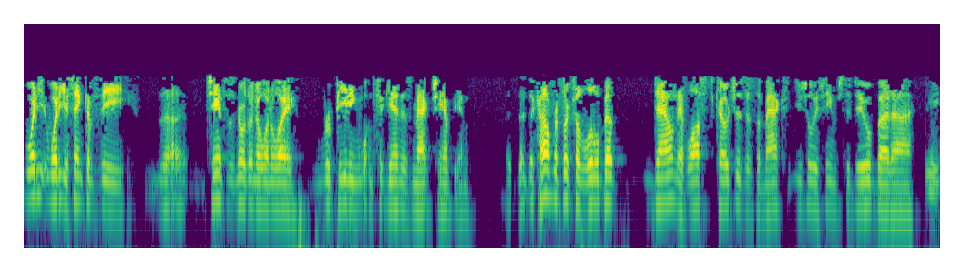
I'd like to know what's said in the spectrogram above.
what do you what do you think of the the chances of Northern Illinois repeating once again as MAC champion? The, the conference looks a little bit down. They've lost coaches as the MAC usually seems to do, but uh, mm.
